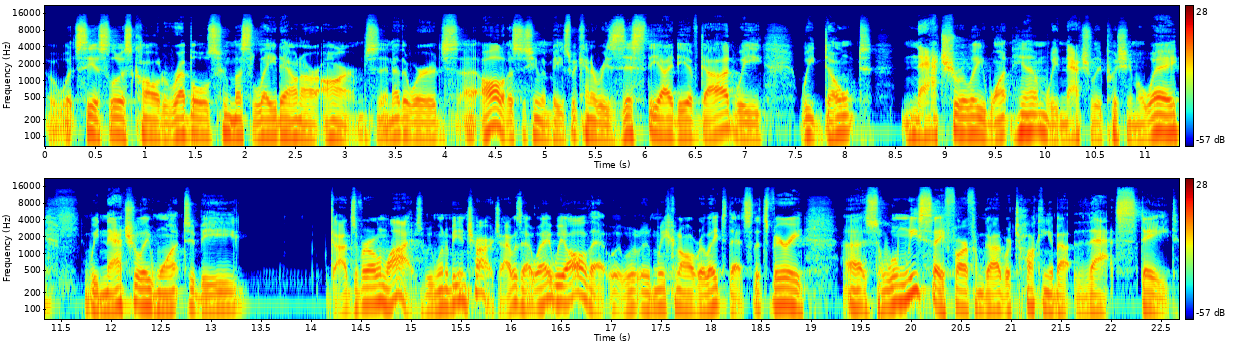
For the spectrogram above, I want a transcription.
what C.S. Lewis called rebels who must lay down our arms. In other words, uh, all of us as human beings, we kind of resist the idea of God. We we don't naturally want Him. We naturally push Him away. We naturally want to be gods of our own lives. We want to be in charge. I was that way. We all that, and we can all relate to that. So that's very. Uh, so when we say far from God, we're talking about that state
